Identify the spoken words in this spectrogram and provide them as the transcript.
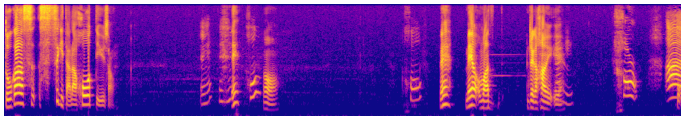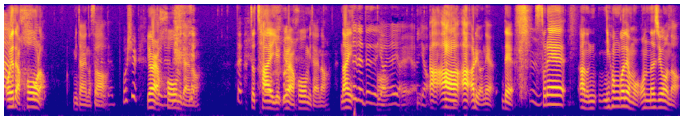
度がす過ぎたら「ほ」うって言うじゃんええ ほうほうえめよまずじゃがはんゆほうあおやだほうらみたいなさよやほうみたいなちょっとちゃいよやほうみたいなない对对对对，有有有有有有。ああああるよねで、それあの日本語でも同じような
